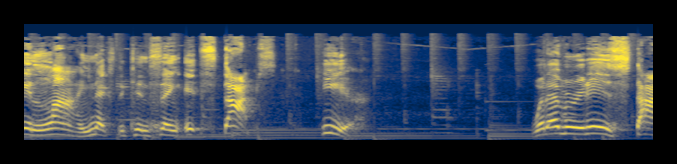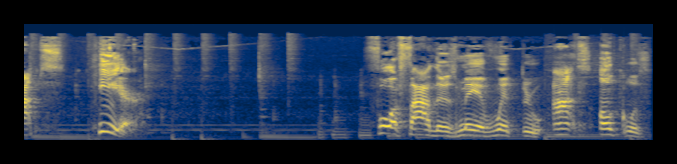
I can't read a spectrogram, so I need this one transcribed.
in line next to kin saying it stops here. Whatever it is stops here. Forefathers may have went through aunts, uncles,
